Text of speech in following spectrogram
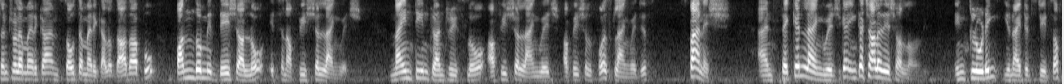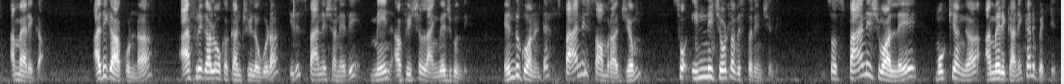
central America and south అమెరికాలో దాదాపు పంతొమ్మిది దేశాల్లో it's an official language nineteen కంట్రీస్లో official language official first languages Spanish and second లాంగ్వేజ్గా ఇంకా చాలా దేశాల్లో ఉంది including United States of America అది కాకుండా ఆఫ్రికాలో ఒక కంట్రీలో కూడా ఇది స్పానిష్ అనేది మెయిన్ అఫీషియల్ లాంగ్వేజ్గా ఉంది. ఎందుకు అనంటే స్పానిష్ సామ్రాజ్యం సో ఇన్ని చోట్ల విస్తరించింది. సో స్పానిష్ వాళ్ళే ముఖ్యంగా అమెరికాని కనిపెట్టింది.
